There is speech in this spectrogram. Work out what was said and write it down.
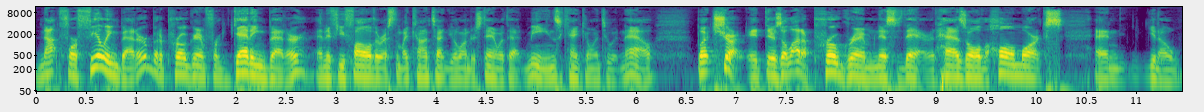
not for feeling better, but a program for getting better. And if you follow the rest of my content, you'll understand what that means. Can't go into it now, but sure, it, there's a lot of programness there. It has all the hallmarks and, you know,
